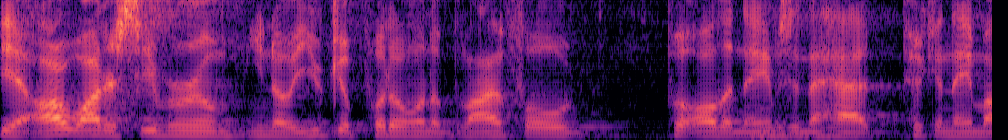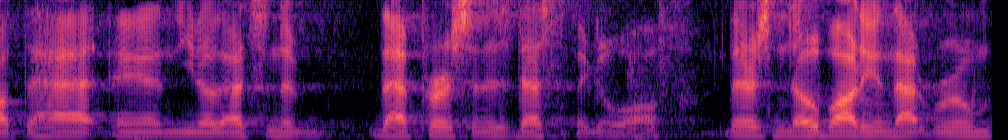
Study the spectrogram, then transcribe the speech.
Yeah, our wide receiver room, you know, you could put on a blindfold, put all the names in the hat, pick a name out the hat, and you know that's in a, that person is destined to go off. There's nobody in that room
